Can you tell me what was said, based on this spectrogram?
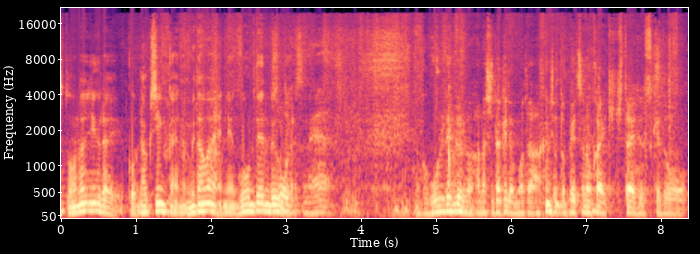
すと同じぐらいこう楽神会の目玉やね。ゴールデンルールそうですね。ゴールデンルールの話だけでもまたちょっと別の回聞きたいですけど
